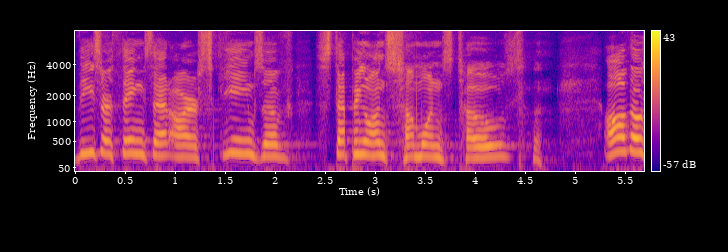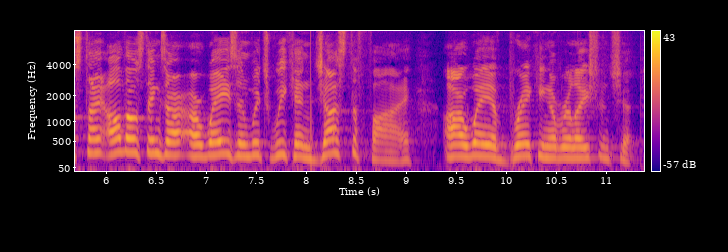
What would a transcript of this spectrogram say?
these are things that are schemes of stepping on someone's toes. all, those th- all those things are, are ways in which we can justify our way of breaking a relationship.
